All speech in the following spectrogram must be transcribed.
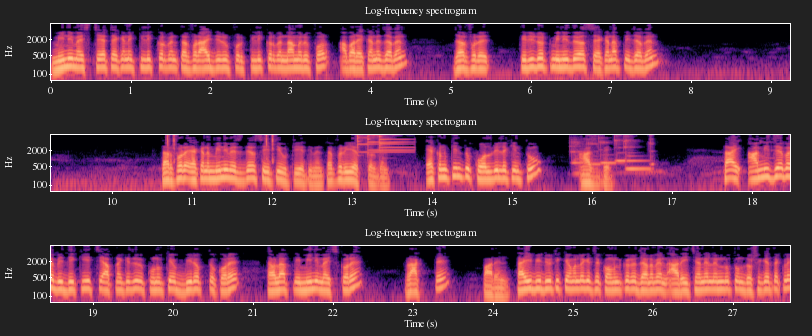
মিনিমাইজ চেট এখানে ক্লিক করবেন, তারপর আইডির উপর ক্লিক করবেন, নামের উপর, আবার এখানে যাবেন, যার ফলে থ্রি ডট মিনি দেওয়া আছে, এখানে আপনি যাবেন। তারপরে এখানে মিনিমাইজ দেওয়া আছে, এটি উঠিয়ে দিবেন, তারপরে ইয়েস করবেন। এখন কিন্তু কল দিলে কিন্তু আসবে। তাই আমি যেভাবে দেখিয়েছি, আপনাকে যদি কোনো কেউ বিরক্ত করে, তাহলে আপনি মিনিমাইজ করে রাখতে পারেন। তাই ভিডিওটি কেমন লেগেছে কমেন্ট করে জানাবেন, আর এই চ্যানেলের নতুন দর্শকে থাকলে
